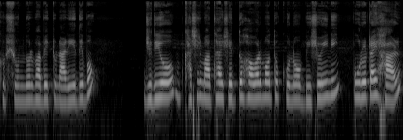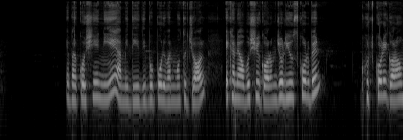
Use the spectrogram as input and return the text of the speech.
খুব সুন্দরভাবে একটু নাড়িয়ে দেব। যদিও খাসির মাথায় সেদ্ধ হওয়ার মতো কোনো বিষয়ই নেই, পুরোটাই হাড়। এবার কষিয়ে নিয়ে আমি দিয়ে দিব পরিমাণ মতো জল। এখানে অবশ্যই গরম জল ইউজ করবেন। হুট করে গরম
